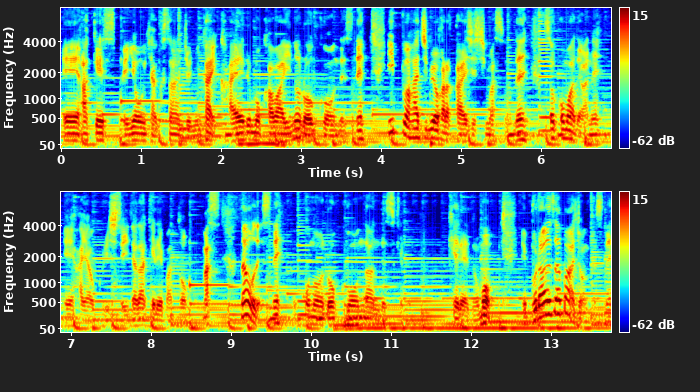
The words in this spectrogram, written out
えー、アケスペ432回、カエルも可愛いの録音ですね。1分8秒から開始しますので、そこまではね、えー、早送りしていただければと思います。なおですね、この録音なんですけども、けれども、ブラウザバージョンですね。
